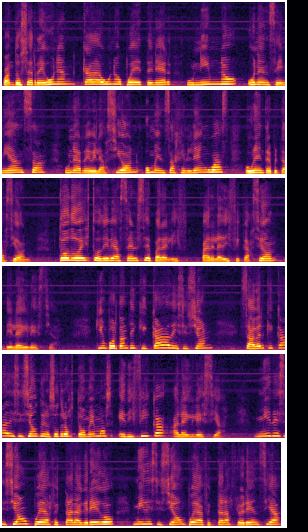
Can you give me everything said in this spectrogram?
cuando se reúnan, cada uno puede tener un himno, una enseñanza, una revelación, un mensaje en lenguas o una interpretación. Todo esto debe hacerse para la edificación de la iglesia. Qué importante que cada decisión saber que cada decisión que nosotros tomemos edifica a la iglesia. Mi decisión puede afectar a Grego, mi decisión puede afectar a Florencia,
